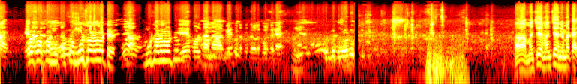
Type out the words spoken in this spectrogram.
ఒక- ఒక- ఒక మూడు సోడలు కొట్టే. మూడు? సోడలు కొట్టు. మంచిదే మంచిదే నిమ్మకాయ.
